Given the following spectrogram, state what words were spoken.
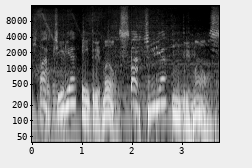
gente tá Partilha ouvindo. entre irmãos. Partilha entre irmãos.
